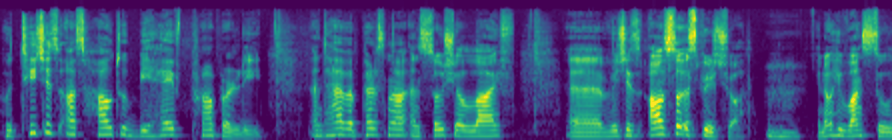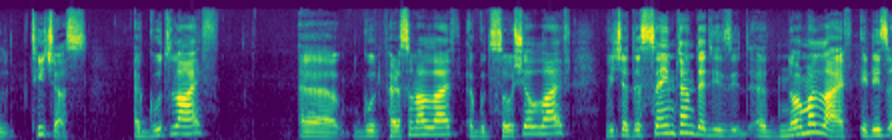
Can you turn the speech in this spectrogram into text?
who teaches us how to behave properly and have a personal and social life uh, which is also spiritual. Mm-hmm. You know, he wants to teach us a good life, a good personal life, a good social life, which at the same time that is a normal life, it is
